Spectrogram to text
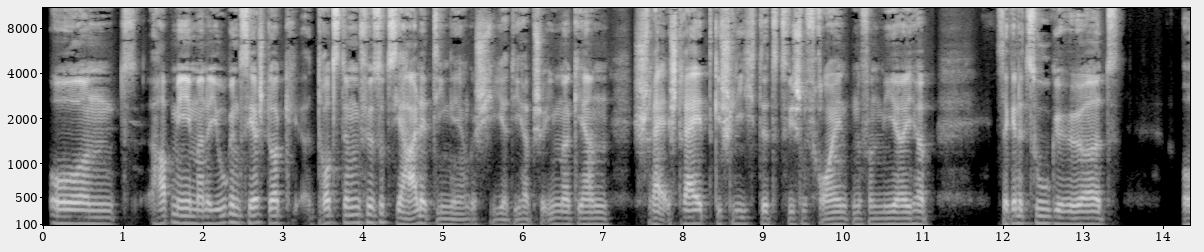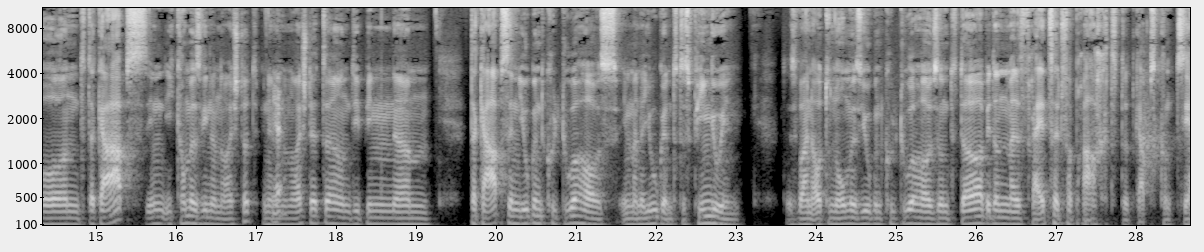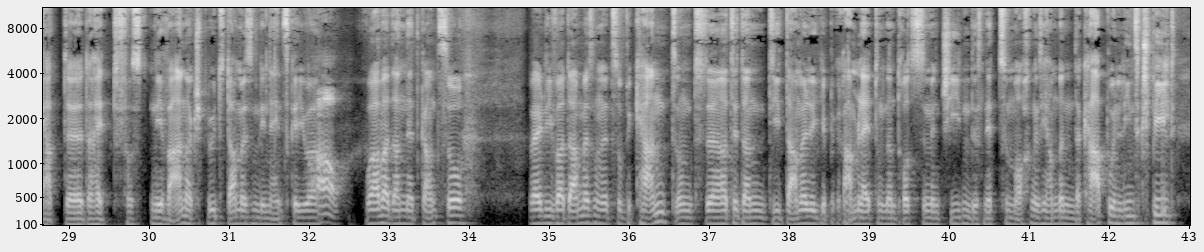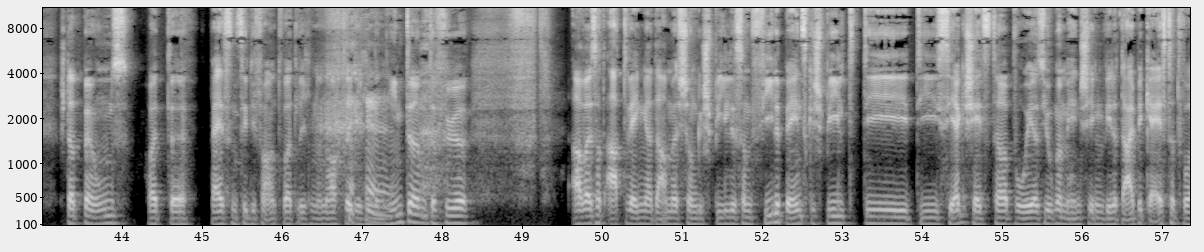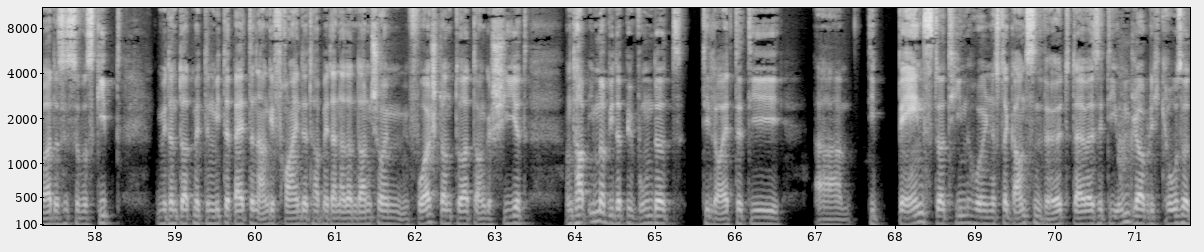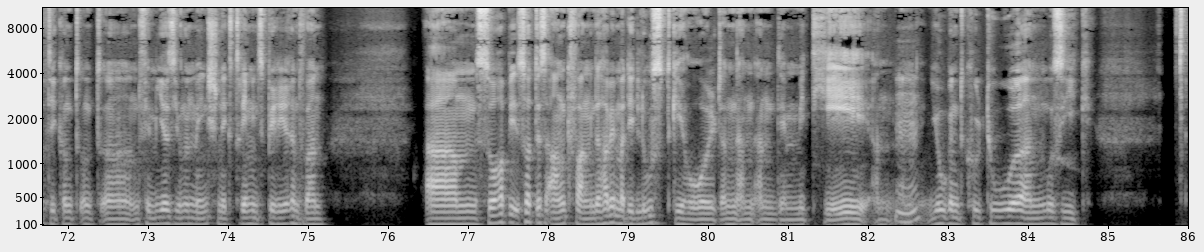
Und habe mich in meiner Jugend sehr stark trotzdem für soziale Dinge engagiert. Ich habe schon immer gern Streit geschlichtet zwischen Freunden von mir. Ich habe sehr gerne zugehört und da gab's, in, ich komme aus Wiener Neustadt, bin ein ja. Wiener Neustädter und ich bin ähm, da gab's ein Jugendkulturhaus in meiner Jugend, das Pinguin. Das war ein autonomes Jugendkulturhaus und da habe ich dann meine Freizeit verbracht. Dort gab's Konzerte, da hat fast Nirvana gespielt, damals in den 90er Jahren. Wow. War aber dann nicht ganz so, weil die war damals noch nicht so bekannt und da hatte dann die damalige Programmleitung dann trotzdem entschieden, das nicht zu machen. Sie haben dann in der Capo in Linz gespielt, statt bei uns. Heute beißen sie die Verantwortlichen und nachträglich in den Hintern dafür aber es hat Adwenger damals schon gespielt. Es haben viele Bands gespielt, die, die ich sehr geschätzt habe, wo ich als junger Mensch irgendwie total begeistert war, dass es sowas gibt. Ich mich dann dort mit den Mitarbeitern angefreundet, habe mich dann, dann, dann schon im Vorstand dort engagiert und habe immer wieder bewundert, die Leute, die äh, die Bands dorthin holen aus der ganzen Welt, teilweise die unglaublich großartig und, und, äh, und für mich als jungen Menschen extrem inspirierend waren. Ähm, so, hab ich, so hat das angefangen. Da habe ich mir die Lust geholt an, an, an dem Metier, an, mhm. an Jugendkultur, an Musik.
